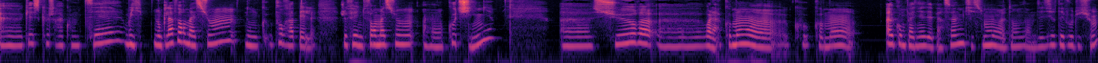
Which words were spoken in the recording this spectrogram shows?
euh, qu'est-ce que je racontais? Oui, donc la formation. Donc pour rappel, je fais une formation en coaching euh, sur euh, voilà comment comment accompagner des personnes qui sont dans un désir d'évolution.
